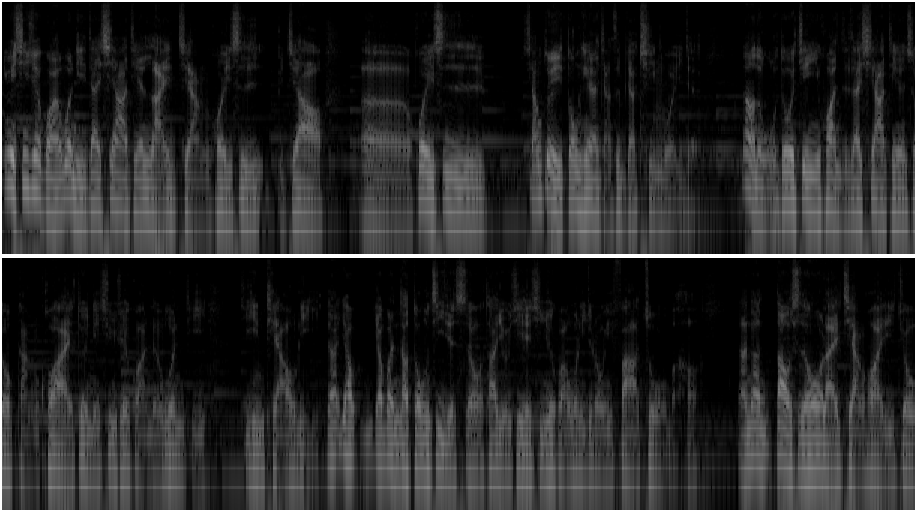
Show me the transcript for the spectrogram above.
因为心血管问题在夏天来讲会是比较呃，会是相对于冬天来讲是比较轻微的。那我都会建议患者在夏天的时候赶快对你的心血管的问题。进行调理，那要要不然到冬季的时候，它有些心血管问题就容易发作嘛，哈，那那到时候来讲的话，也就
